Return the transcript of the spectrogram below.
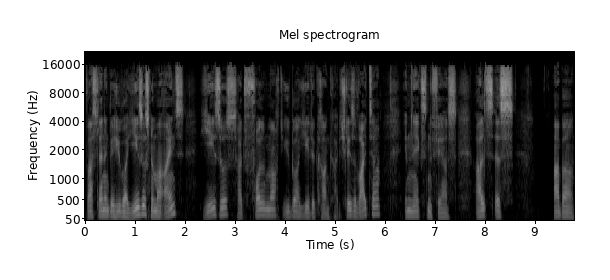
Was lernen wir hier über Jesus? Nummer eins, Jesus hat Vollmacht über jede Krankheit. Ich lese weiter im nächsten Vers. Als es aber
